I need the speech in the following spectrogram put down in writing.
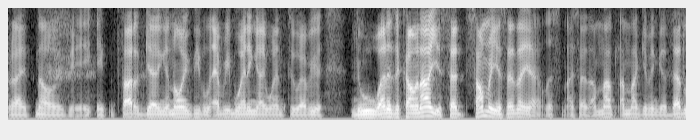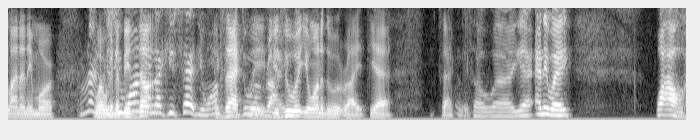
Right. No, it, it, started getting annoying. People every wedding I went to, every knew when is it coming out. You said summer. You said that. Yeah. Listen, I said I'm not. I'm not giving a deadline anymore. Right, when we're gonna you be want done. it, like you said, you want exactly. to do it if right. you do it, you want to do it right. Yeah. Exactly. So uh, yeah. Anyway, Wow.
